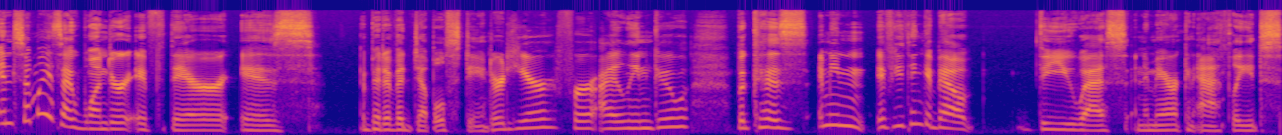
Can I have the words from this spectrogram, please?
in some ways, I wonder if there is a bit of a double standard here for Eileen Gu, because, I mean, if you think about the US and American athletes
